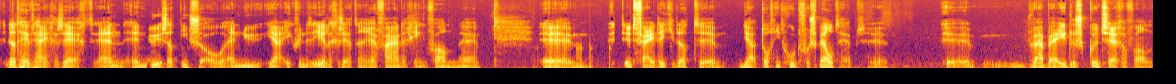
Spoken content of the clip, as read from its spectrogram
dat heeft hij gezegd. En, en, nu is dat niet zo. En nu, ja, ik vind het eerlijk gezegd een rechtvaardiging van uh, het, het, feit dat je dat uh, ja, toch niet goed voorspeld hebt. waarbij je dus kunt zeggen van,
